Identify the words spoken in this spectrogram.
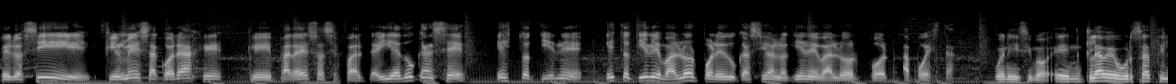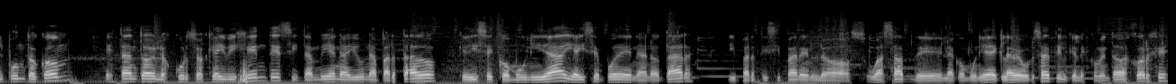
pero sí firmeza, coraje, que para eso hace falta. Y edúcanse, esto tiene, esto tiene valor por educación, no tiene valor por apuesta. Buenísimo. En clavebursátil.com están todos los cursos que hay vigentes y también hay un apartado que dice comunidad y ahí se pueden anotar y participar en los WhatsApp de la comunidad de clave bursátil que les comentaba Jorge.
